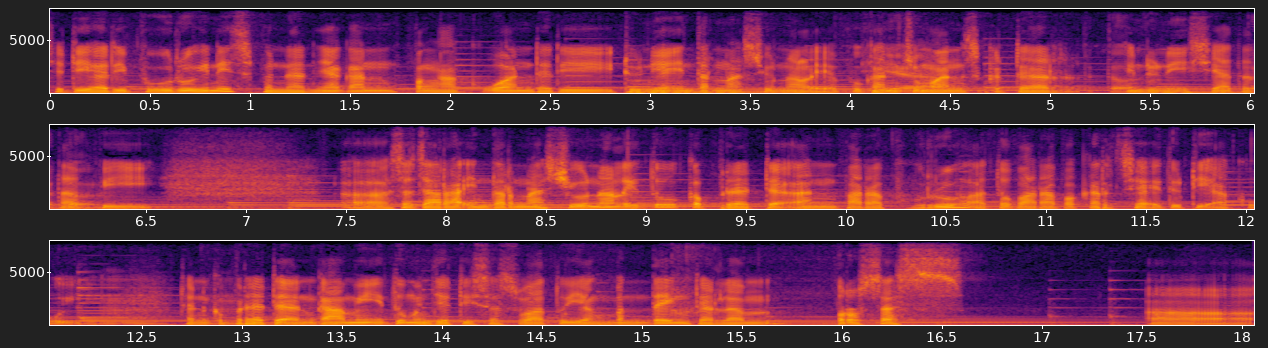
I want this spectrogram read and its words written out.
Jadi Hari Buruh ini sebenarnya kan pengakuan dari dunia internasional ya, bukan ya, cuma sekedar betul, Indonesia, tetapi betul. uh, secara internasional itu keberadaan para buruh atau para pekerja itu diakui. Hmm dan keberadaan kami itu menjadi sesuatu yang penting dalam proses uh,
